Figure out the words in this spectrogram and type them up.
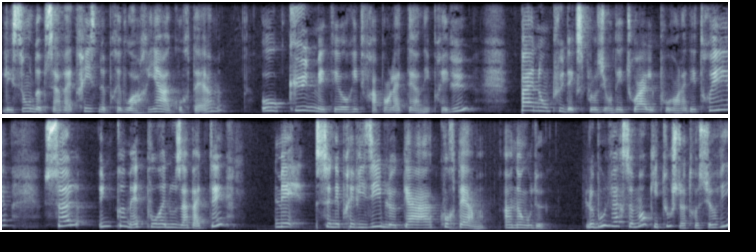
Les sondes observatrices ne prévoient rien à court terme, aucune météorite frappant la Terre n'est prévue, pas non plus d'explosion d'étoiles pouvant la détruire, seule une comète pourrait nous impacter, mais ce n'est prévisible qu'à court terme, un an ou deux. Le bouleversement qui touche notre survie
